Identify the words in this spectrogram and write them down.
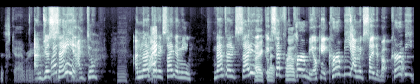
this guy right. I'm just What? saying, I don't. I'm not that excited. I mean, not that excited, All right, Cla- except for Clowns- Kirby. Okay, Kirby, I'm excited about Kirby.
